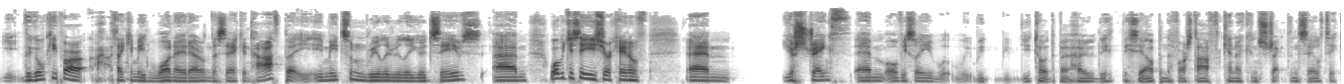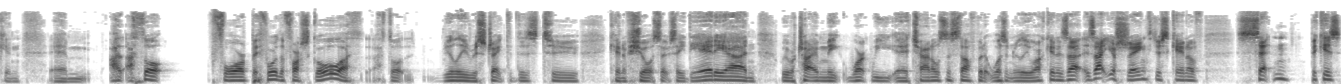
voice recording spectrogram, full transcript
the goalkeeper, I think he made one error in the second half, but he made some really, really good saves. Um, what would you say is your kind of um, your strength, um, obviously, we, we, you talked about how they, they set up in the first half, kind of constricting Celtic, and um, I, I, thought for before the first goal, I, I, thought really restricted us to kind of shots outside the area, and we were trying to make work we uh, channels and stuff, but it wasn't really working. Is that is that your strength, just kind of sitting? Because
